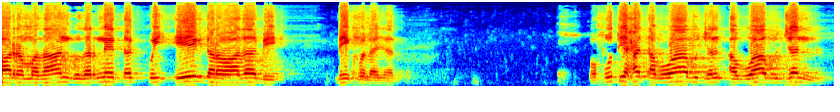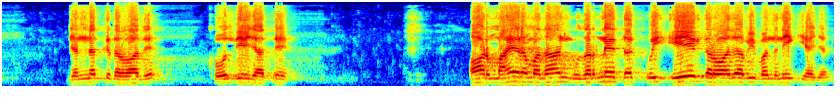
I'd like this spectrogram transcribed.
اور رمضان گزرنے تک کوئی ایک دروازہ بھی نہیں کھولا جاتا۔ وفتحت ابواب جن ابواب الجن جنت کے دروازے کھول دیے جاتے ہیں۔ اور ماہ رمضان گزرنے تک کوئی ایک دروازہ بھی بند نہیں کیا جاتا۔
